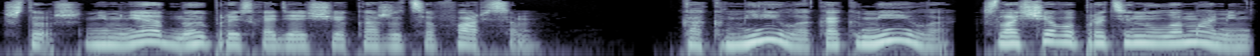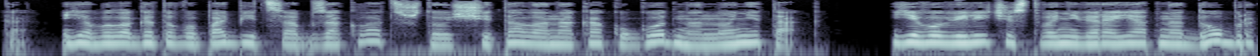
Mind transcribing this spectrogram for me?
Что ж, не мне одной происходящее кажется фарсом. «Как мило, как мило!» — слащаво протянула маменька. Я была готова побиться об заклад, что считала она как угодно, но не так. Его Величество невероятно добр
